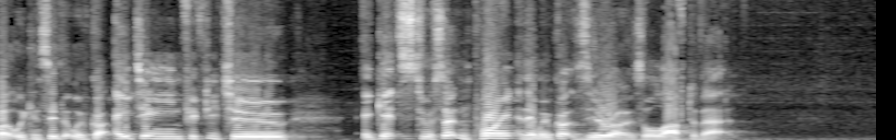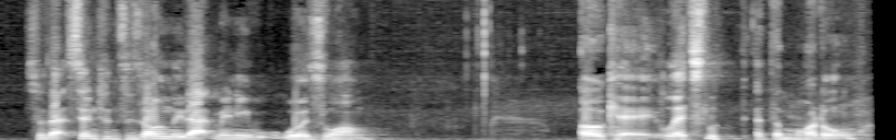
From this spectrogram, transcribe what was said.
but we can see that we've got 18, 52, it gets to a certain point, and then we've got zeros all after that. So that sentence is only that many words long. Okay, let's look at the model.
